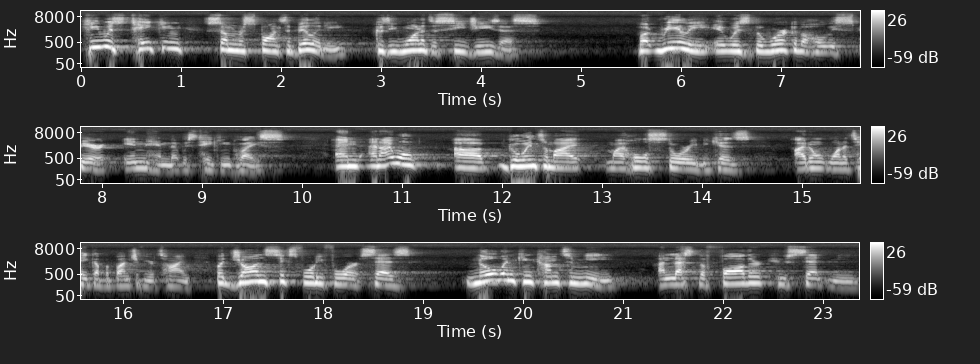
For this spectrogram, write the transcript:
He was taking some responsibility because he wanted to see Jesus. But really, it was the work of the Holy Spirit in him that was taking place. And, and I won't uh, go into my, my whole story because I don't want to take up a bunch of your time. But John 6:44 says, "No one can come to me unless the Father who sent me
